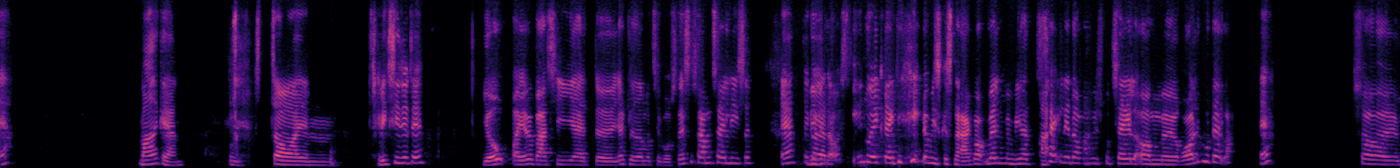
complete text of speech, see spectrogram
Ja. Meget gerne. Mm. Så øhm, skal vi ikke sige det det? Jo, og jeg vil bare sige, at øh, jeg glæder mig til vores næste samtale, Lise. Ja, det gør vi jeg da også. endnu ikke rigtig helt, hvad vi skal snakke om, vel? men vi har Nej. talt lidt om, at vi skulle tale om øh, rollemodeller. Så øh,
